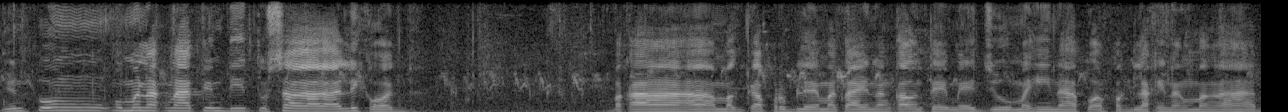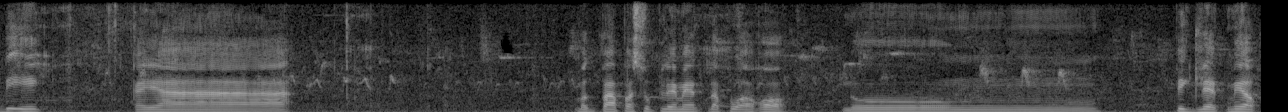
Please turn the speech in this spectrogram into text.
Yun pong umanak natin dito sa likod, baka magka-problema tayo ng kaunti. Medyo mahina po ang paglaki ng mga biik. Kaya magpapasupplement na po ako nung piglet milk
